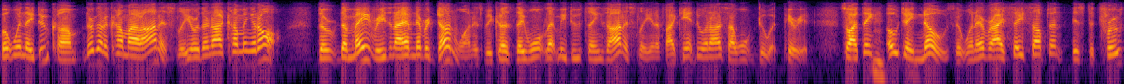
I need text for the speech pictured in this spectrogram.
But when they do come, they're going to come out honestly, or they're not coming at all. The the main reason I have never done one is because they won't let me do things honestly, and if I can't do it honest, I won't do it. Period. So I think Hmm. OJ knows that whenever I say something, it's the truth.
